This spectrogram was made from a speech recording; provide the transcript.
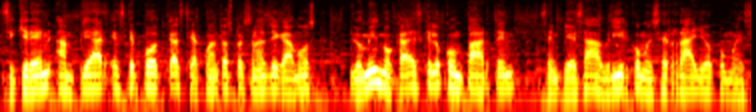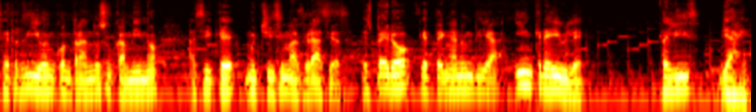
si quieren ampliar este podcast y a cuántas personas llegamos, lo mismo, cada vez que lo comparten, se empieza a abrir como ese rayo, como ese río encontrando su camino. Así que muchísimas gracias. Espero que tengan un día increíble. Feliz viaje.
